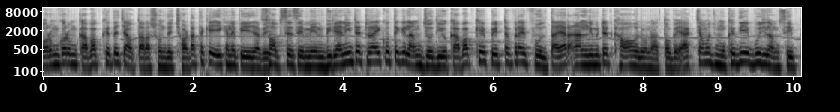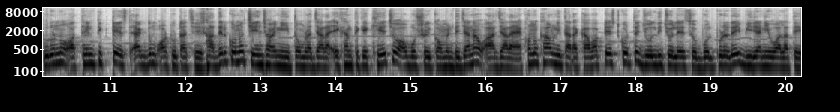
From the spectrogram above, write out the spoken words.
গরম গরম কাবাব খেতে চাও, তারা সন্ধ্যে ছটা থেকে এখানে পেয়ে যাবে। সবশেষে মেন বিরিয়ানিটা ট্রাই করতে গেলাম, যদিও কাবাব খেয়ে পেটটা প্রায় ফুল তাই আর আনলিমিটেড খাওয়া হলো না। তবে এক চামচ মুখে দিয়ে বুঝলাম, সেই পুরনো অথেন্টিক টেস্ট একদম অটুট আছে। স্বাদের কোনো চেঞ্জ হয়নি। তোমরা যারা এখান থেকে খেয়েছো, অবশ্যই কমেন্টে জানাও। আর যারা এখনও খাওনি, তারা কাবাব টেস্ট করতে জলদি চলে এসো বোলপুরের এই বিরিয়ানিওয়ালাতে।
